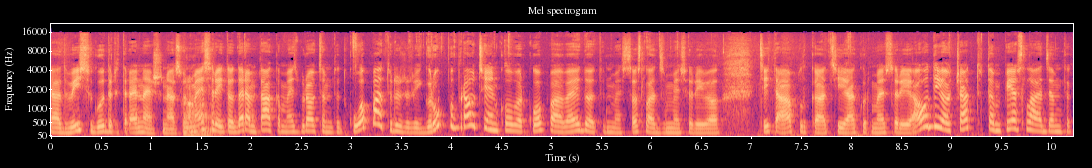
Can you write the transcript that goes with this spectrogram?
tāda visa gudra trenēšanās. Un Aha. mēs arī to darām tā, ka mēs braucam kopā, tur ir arī grupa braucienu, ko var kopā veidot, un mēs saslēdzamies arī vēl citā aplikācijā, kur mēs arī audio čatu tam pieslēdzam, tā,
